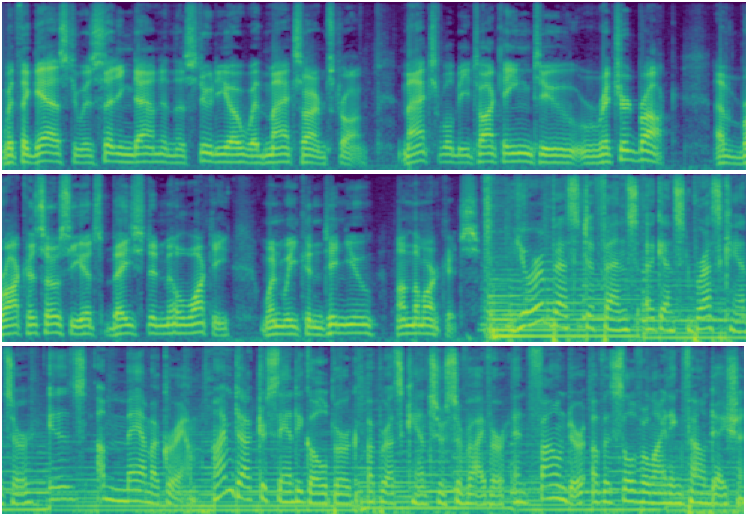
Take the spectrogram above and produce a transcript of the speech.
with the guest who is sitting down in the studio with Max Armstrong. Max will be talking to Richard Brock of Brock Associates based in Milwaukee when we continue on the markets. Your best defense against breast cancer is a mammogram. I'm Dr. Sandy Goldberg, a breast cancer survivor and founder of a Silver Lining Foundation.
